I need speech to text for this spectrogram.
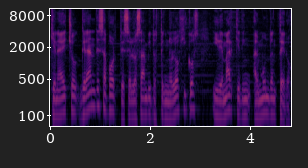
quien ha hecho grandes aportes en los ámbitos tecnológicos y de marketing al mundo entero,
